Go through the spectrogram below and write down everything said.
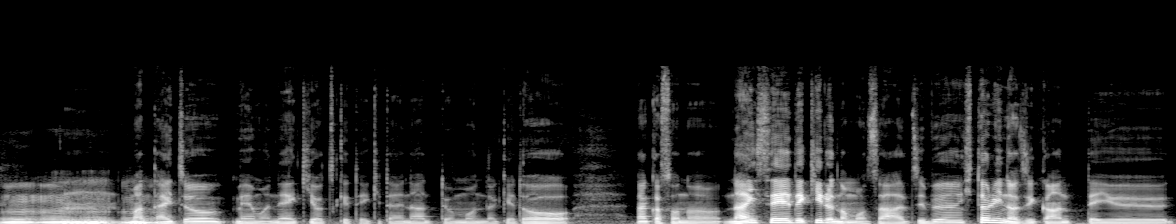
うんうんうん、うん、まあ体調面はね気をつけていきたいなって思うんだけどなんかその内省できるのもさ自分一人の時間っていう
